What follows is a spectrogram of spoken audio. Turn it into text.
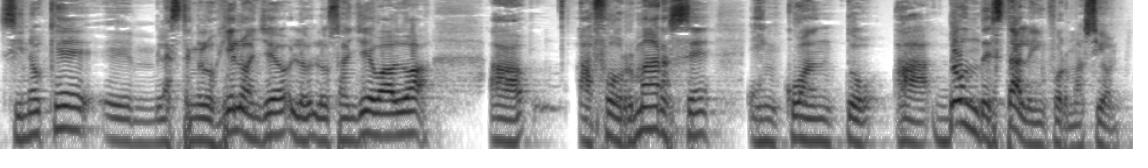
sino que em, las tecnologías los han llevado a, a, formarse en cuanto a dónde está la información.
